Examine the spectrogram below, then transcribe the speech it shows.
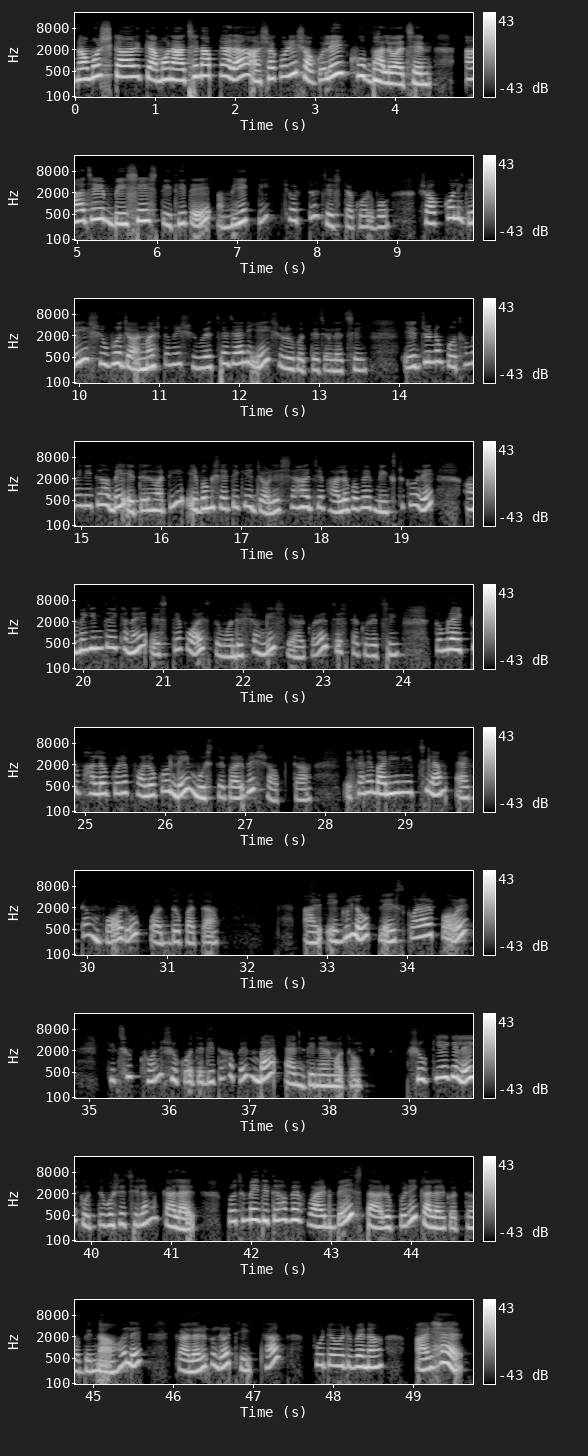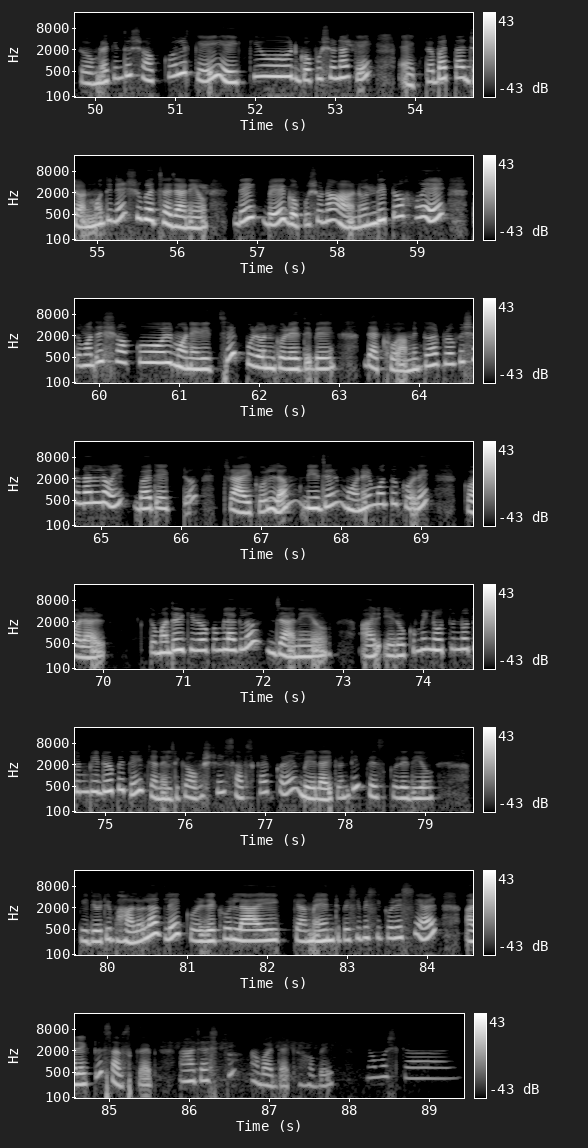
নমস্কার কেমন আছেন আপনারা? আশা করি সকলেই খুব ভালো আছেন। আজ এই বিশেষ তিথিতে আমি একটি ছোট্ট চেষ্টা করব। সকলকেই শুভ জন্মাষ্টমীর শুভেচ্ছা জানিয়েই শুরু করতে চলেছি। এর জন্য প্রথমে নিতে হবে এঁটেল মাটি এবং সেটিকে জলের সাহায্যে ভালোভাবে মিক্সড করে আমি কিন্তু এখানে স্টেপ ওয়াইজ তোমাদের সঙ্গে শেয়ার করার চেষ্টা করেছি। তোমরা একটু ভালো করে ফলো করলেই বুঝতে পারবে সবটা। এখানে বানিয়ে নিচ্ছিলাম একটা বড় পদ্ম পাতা আর এগুলো প্লেস করার পর কিছুক্ষণ শুকোতে দিতে হবে বা একদিনের মতো। শুকিয়ে গেলেই করতে বসেছিলাম কালার প্রথমেই দিতে হবে হোয়াইট বেস তার উপরেই কালার করতে হবে। না হলে কালারগুলো ঠিকঠাক ফুটে উঠবে না। আর হ্যাঁ তোমরা কিন্তু সকলকেই এই কিউট গোপুসোনাকে একটা বার তার জন্মদিনের শুভেচ্ছা জানিও। দেখবে গোপুসোনা আনন্দিত হয়ে তোমাদের সকল মনের ইচ্ছে পূরণ করে দেবে। দেখো, আমি তো আর প্রফেশনাল নই বাট একটু ট্রাই করলাম নিজের মনের মতো করে করার। তোমাদের কীরকম লাগল জানিও। আর এরকমই নতুন নতুন ভিডিও পেতে চ্যানেলটিকে অবশ্যই সাবস্ক্রাইব করে বেল আইকনটি প্রেস করে দিও। ভিডিওটি ভালো লাগলে করে রেখো লাইক, কমেন্ট, বেশি বেশি করে শেয়ার আর একটু সাবস্ক্রাইব। আজ আসছি, আবার দেখা হবে। নমস্কার।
